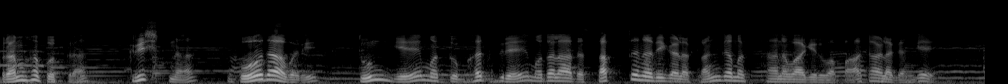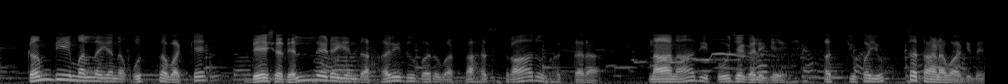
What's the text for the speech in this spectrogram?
ಬ್ರಹ್ಮಪುತ್ರ, ಕೃಷ್ಣ, ಗೋದಾವರಿ, ತುಂಗೆ ಮತ್ತು ಭದ್ರೆ ಮೊದಲಾದ ಸಪ್ತ ನದಿಗಳ ಸಂಗಮ ಸ್ಥಾನವಾಗಿರುವ ಪಾತಾಳಗಂಗೆ ಕಂಬಿ ಮಲ್ಲಯ್ಯನ ಉತ್ಸವಕ್ಕೆ ದೇಶದೆಲ್ಲೆಡೆಯಿಂದ ಹರಿದು ಬರುವ ಸಹಸ್ರಾರು ಭಕ್ತರ ಸ್ನಾನಾದಿ ಪೂಜೆಗಳಿಗೆ ಅತ್ಯುಪಯುಕ್ತ ತಾಣವಾಗಿದೆ.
